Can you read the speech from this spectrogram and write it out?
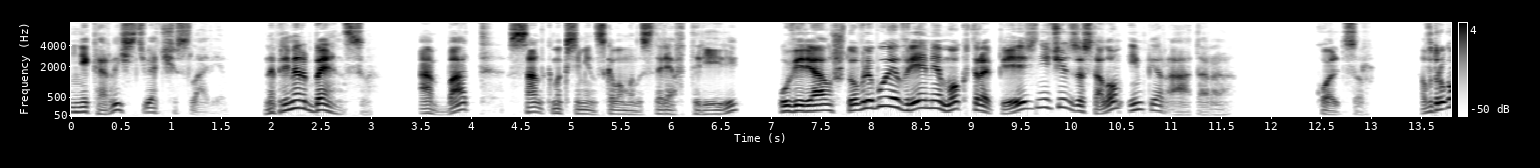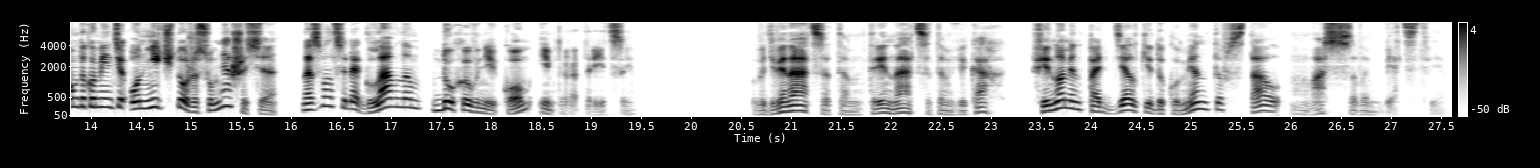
не корыстью, а тщеславием. Например, Бенцо, аббат Санкт-Максиминского монастыря в Трире, уверял, что в любое время мог трапезничать за столом императора. Кольцер. В другом документе он, ничтоже сумняшися, назвал себя главным духовником императрицы. В XII-XIII веках феномен подделки документов стал массовым бедствием.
